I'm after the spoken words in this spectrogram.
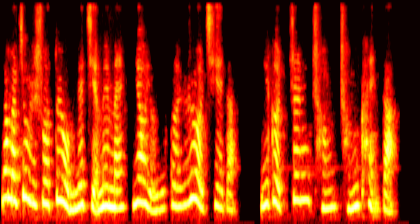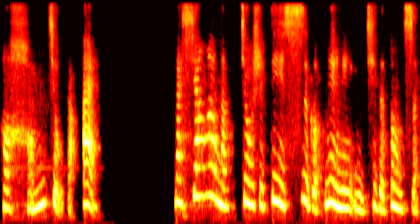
那么就是说，对我们的姐妹们要有一个热切的、一个真诚、诚恳的和恒久的爱。那相爱呢，就是第四个命令语气的动词。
